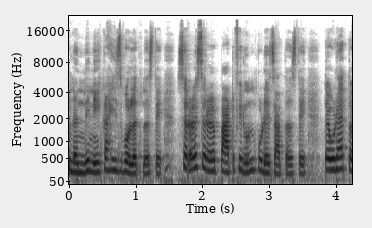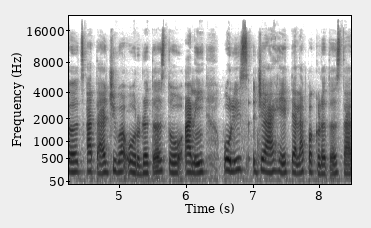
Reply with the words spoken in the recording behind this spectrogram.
नंदिनी काहीच बोलत नसते. सरळ सरळ पाठ फिरून पुढे जात असते. तेवढ्यातच आता जीवा ओरडत असतो आणि पोलीस जे आहे त्याला पकडत असतात.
